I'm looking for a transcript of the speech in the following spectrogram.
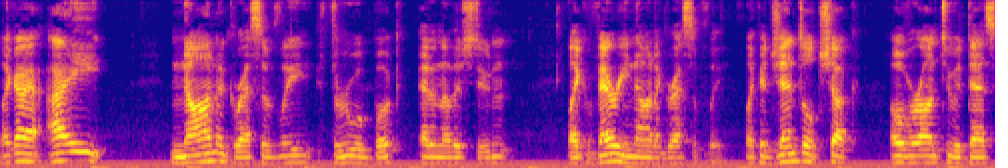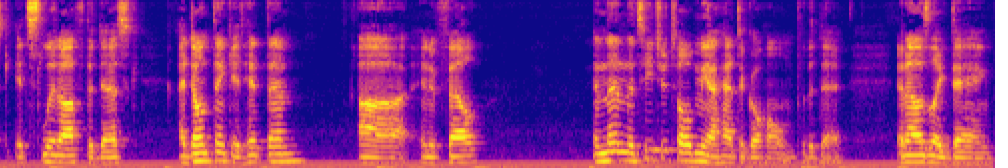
Like I I non aggressively threw a book at another student, like very non aggressively, like a gentle chuck over onto a desk. It slid off the desk. I don't think it hit them, uh, and it fell. And then the teacher told me I had to go home for the day. And I was like, dang,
